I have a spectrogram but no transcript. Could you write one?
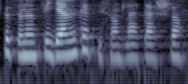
Köszönöm figyelmüket, viszontlátásra!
